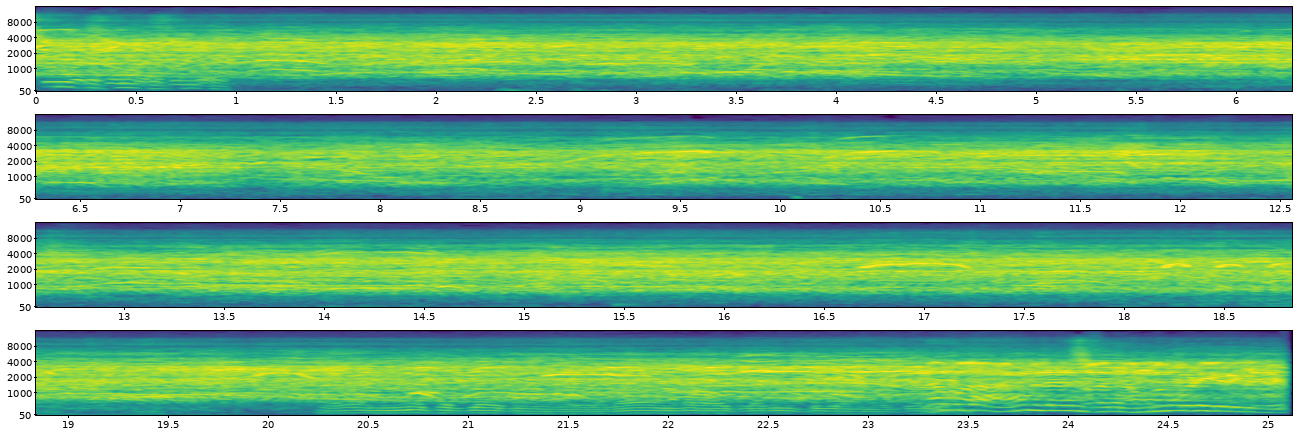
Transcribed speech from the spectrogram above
சூப்பர் சூப்பர் சூப்பர் அதான் முன்னெச்சரிக்கையாக இருக்காங்க ஏதாவது எந்த வயசுல நிற்கிறாங்க நம்ம ஆம்புலன்ஸ்ல நம்ம கொடி இருக்குது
